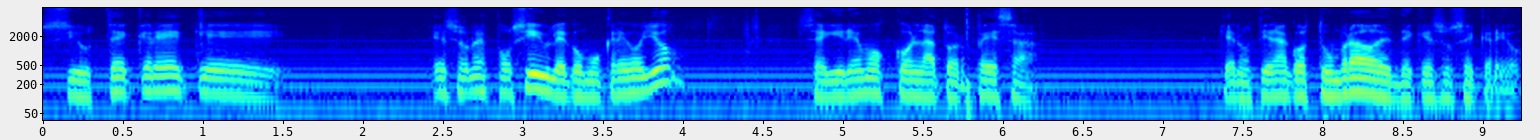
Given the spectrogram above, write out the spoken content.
Si usted cree que eso no es posible, como creo yo, seguiremos con la torpeza que nos tiene acostumbrados desde que eso se creó.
